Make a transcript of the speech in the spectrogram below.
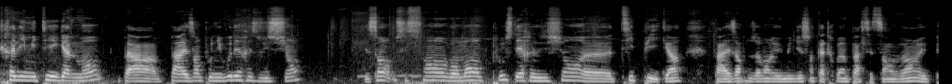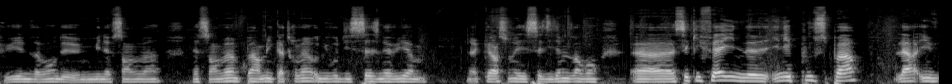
Très limitées également, par, par exemple au niveau des résolutions. Ce sont, ce sont vraiment plus des résolutions euh, typiques. Hein. Par exemple, nous avons le 1280 par 720 et puis nous avons de 1920, 920 par 1080 au niveau du 16 neuvième. D'accord, sur les 16 e nous avons. Euh, ce qui fait, il n'épouse pas la, il,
